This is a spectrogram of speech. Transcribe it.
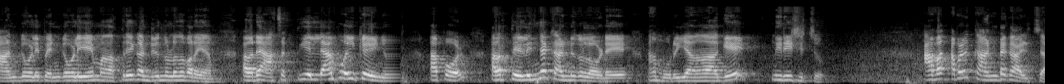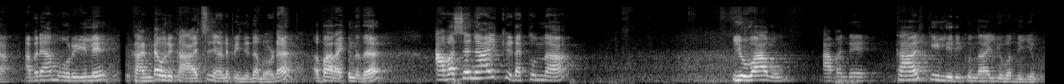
ആൺകവളി പെൺകവളിയെയും മാത്രമേ കണ്ടിരുന്നുള്ളൂ എന്ന് പറയാം. അവരുടെ ആസക്തിയെല്ലാം പോയി കഴിഞ്ഞു. അപ്പോൾ അവർ തെളിഞ്ഞ കണ്ണുകളോടെ ആ മുറിയാകെ നിരീക്ഷിച്ചു. അവ അവൾ കണ്ട കാഴ്ച അവർ ആ മുറിയിൽ കണ്ട ഒരു കാഴ്ചയാണ് പിന്നീട് നമ്മളോട് പറയുന്നത്. അവശനായി കിടക്കുന്ന യുവാവും അവന്റെ കാൽ കീഴിലിരിക്കുന്ന യുവതിയും.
